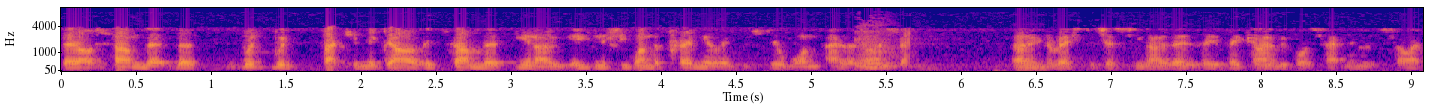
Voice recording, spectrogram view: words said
there are some that, that would, would back in the guard. There's some that you know even if you won the Premier League, you still want Allardyce. I think the rest are just, you know, they, they, they're going with what's happening at the side.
